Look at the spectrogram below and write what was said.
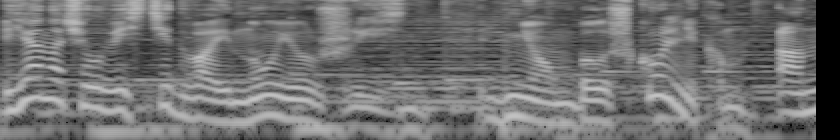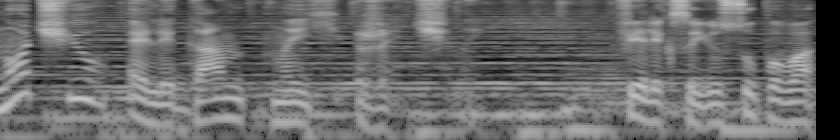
я начал вести двойную жизнь. Днем был школьником, а ночью элегантной женщиной. Феликса Юсупова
